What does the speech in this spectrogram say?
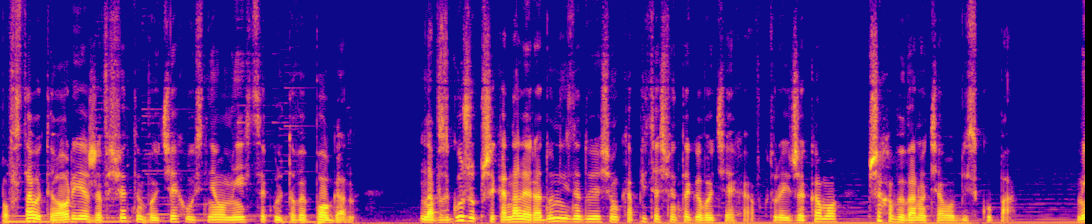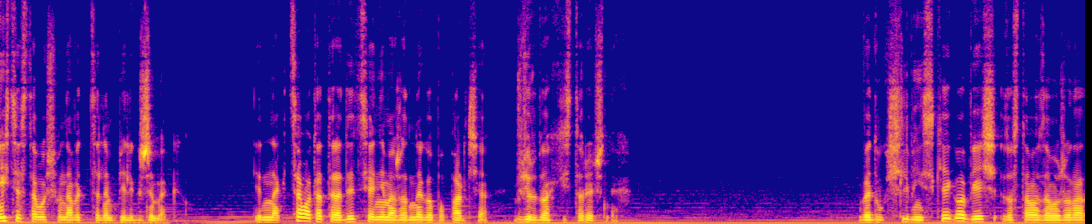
Powstały teorie, że w Świętym Wojciechu istniało miejsce kultowe Pogan. Na wzgórzu przy kanale Raduni znajduje się kaplica Świętego Wojciecha, w której rzekomo przechowywano ciało biskupa. Miejsce stało się nawet celem pielgrzymek. Jednak cała ta tradycja nie ma żadnego poparcia w źródłach historycznych. Według Śliwińskiego wieś została założona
